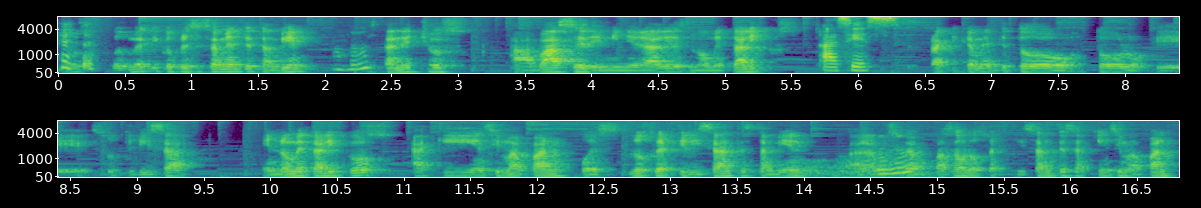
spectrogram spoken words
Los cosméticos precisamente también están hechos a base de minerales no metálicos. Así es. Prácticamente todo, todo lo que se utiliza en no metálicos, aquí en Simapán, pues los fertilizantes también, han pasado los fertilizantes aquí en Simapán,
